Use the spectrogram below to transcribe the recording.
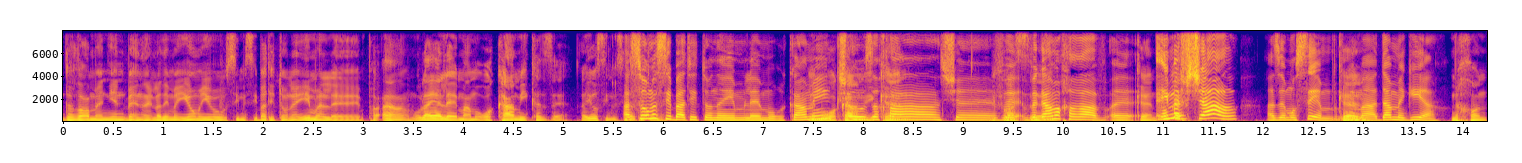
דבר מעניין בעיניי, לא יודע אם היום היו עושים מסיבת עיתונאים על... אה, פ- אה, אולי על מה, מורקמי כזה, היו עושים מסיבת עשו מסיבת עיתונאים למורקמי, כשהוא זכה, ש... ו- וגם אחריו. כן. אם אוקיי. אפשר, אז הם עושים, כן. אם האדם מגיע. נכון.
